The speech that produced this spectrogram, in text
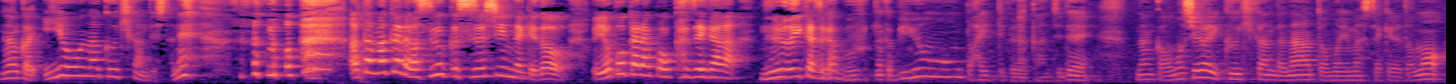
なんか異様な空気感でしたね。頭からはすごく涼しいんだけど横からこう風がぬるい風がブなんかビヨーンと入ってくる感じでなんか面白い空気感だなと思いましたけれども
